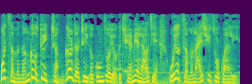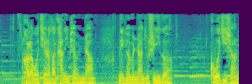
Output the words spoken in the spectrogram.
我怎么能够对整个的这个工作有个全面了解？我又怎么来去做管理？后来我介绍他看了一篇文章，那篇文章就是一个国际上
